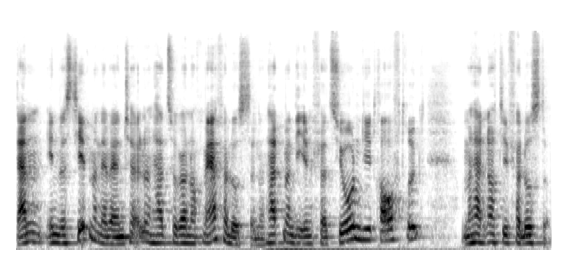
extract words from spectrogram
dann investiert man eventuell und hat sogar noch mehr Verluste. Dann hat man die Inflation, die draufdrückt und man hat noch die Verluste.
